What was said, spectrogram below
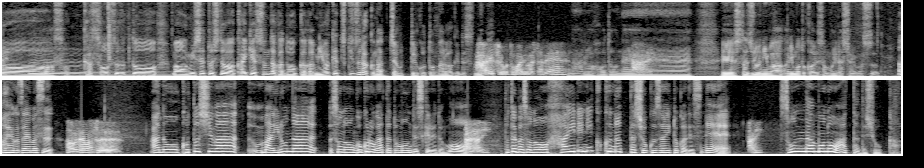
ど、はい、そっか、そうすると、まあ、お店としては会計済んだかどうかが見分けつきづらくなっちゃうっていうことになるわけですね。はい、そういうこともありましたね。なるほどね。はい、えー、スタジオには有本香さんもいらっしゃいます。おはようございます。おはようございます。あの今年は、まあ、いろんなそのご苦労があったと思うんですけれども、はい、例えばその入りにくくなった食材とかですね、はい、そんなものはあったんでしょうか？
